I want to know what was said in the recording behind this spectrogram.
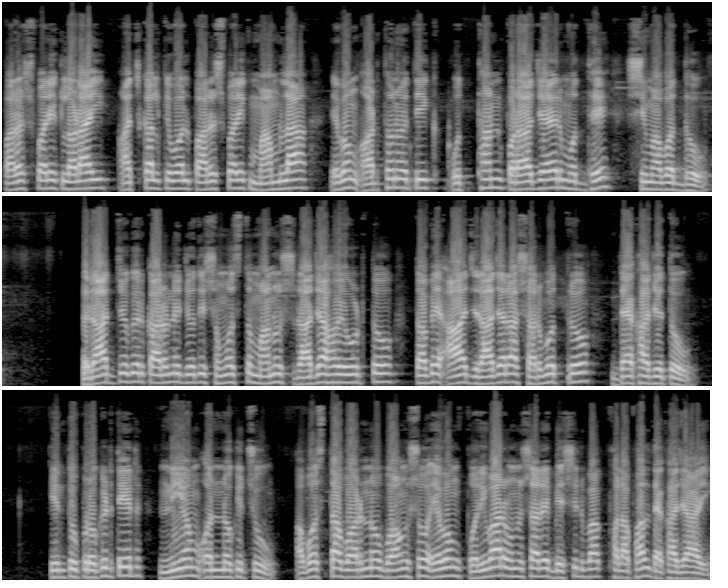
পারস্পরিক লড়াই, আজকাল কেবল পারস্পরিক মামলা এবং অর্থনৈতিক উত্থান পরাজয়ের মধ্যে সীমাবদ্ধ। রাজযোগের কারণে যদি সমস্ত মানুষ রাজা হয়ে উঠত, তবে আজ রাজারা সর্বত্র দেখা যেত। কিন্তু প্রকৃতির নিয়ম অন্য কিছু। অবস্থা, বর্ণ, বংশ এবং পরিবার অনুসারে বেশিরভাগ ফলাফল দেখা যায়।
